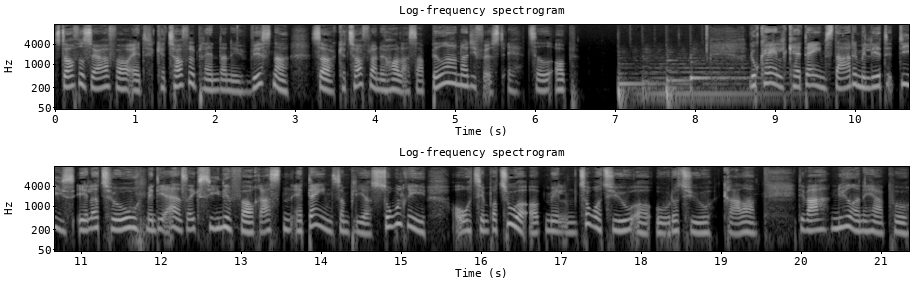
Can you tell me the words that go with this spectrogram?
Stoffet sørger for, at kartoffelplanterne visner, så kartoflerne holder sig bedre, når de først er taget op. Lokalt kan dagen starte med lidt dis eller tåge, men det er altså ikke sine for resten af dagen, som bliver solrig og temperatur op mellem 22 og 28 grader. Det var nyhederne her på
